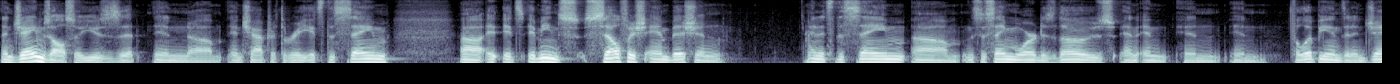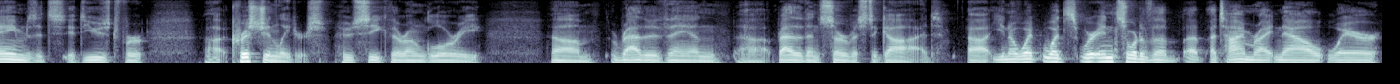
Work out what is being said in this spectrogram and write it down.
and James also uses it in um, in chapter three. It's the same. Uh, it, it's it means selfish ambition, and it's the same. Um, it's the same word as those, and in in in Philippians and in James, it's it's used for uh, Christian leaders who seek their own glory um, rather than uh, rather than service to God. Uh, you know what? What's we're in sort of a, a, a time right now where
